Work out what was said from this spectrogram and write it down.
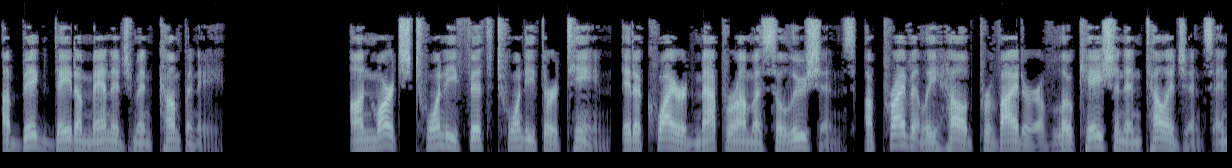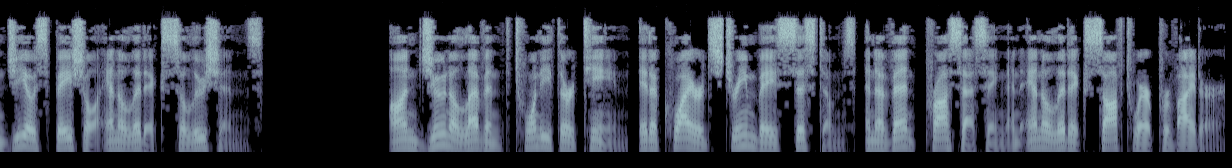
a big data management company. On March 25, 2013, it acquired Maporama Solutions, a privately held provider of location intelligence and geospatial analytics solutions. On June 11, 2013, it acquired Streambase Systems, an event processing and analytics software provider.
